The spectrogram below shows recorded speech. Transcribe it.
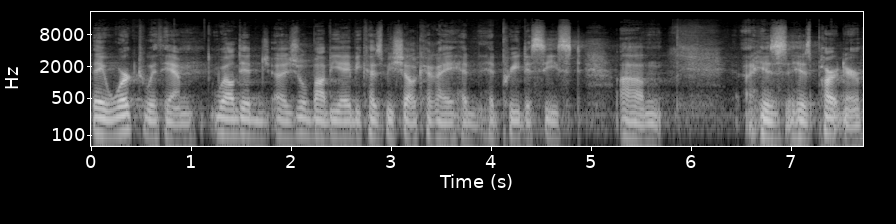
they worked with him. Well, did uh, Jules Barbier because Michel Carré had, had predeceased. Um, his, his partner.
